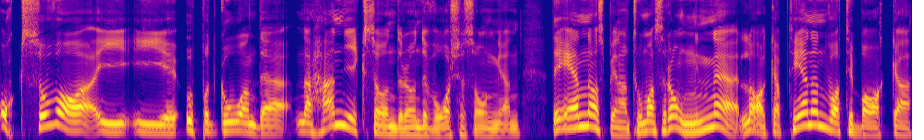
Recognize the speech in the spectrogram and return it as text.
också var i, i uppåtgående när han gick sönder under vårsäsongen. Det är en av spelarna. Thomas Rogne, lagkaptenen, var tillbaka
